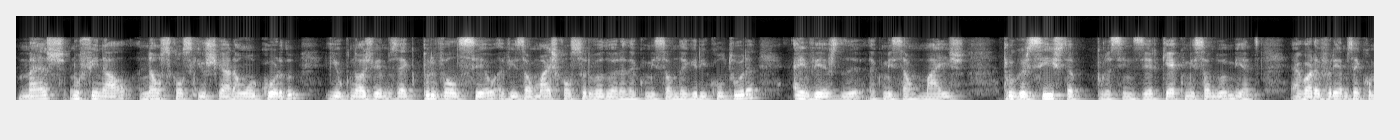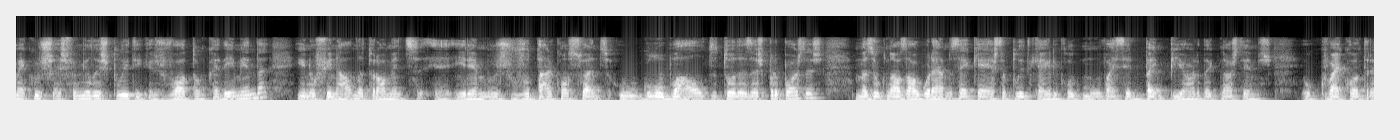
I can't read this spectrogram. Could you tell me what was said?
mas no final não se conseguiu chegar a um acordo e o que nós vemos é que prevaleceu a visão mais conservadora da Comissão da Agricultura em vez de da Comissão mais progressista, por assim dizer, que é a Comissão do Ambiente. Agora veremos é como é que os, as famílias políticas votam cada emenda e no final, naturalmente, eh, iremos votar consoante o global de todas as propostas, mas o que nós auguramos é que esta política agrícola comum vai ser bem pior da que nós temos, o que vai contra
